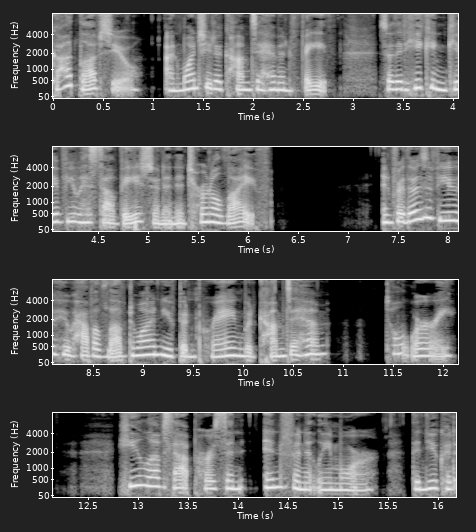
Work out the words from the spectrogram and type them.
God loves you and wants you to come to Him in faith so that He can give you His salvation and eternal life. And for those of you who have a loved one you've been praying would come to Him, don't worry. He loves that person infinitely more than you could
